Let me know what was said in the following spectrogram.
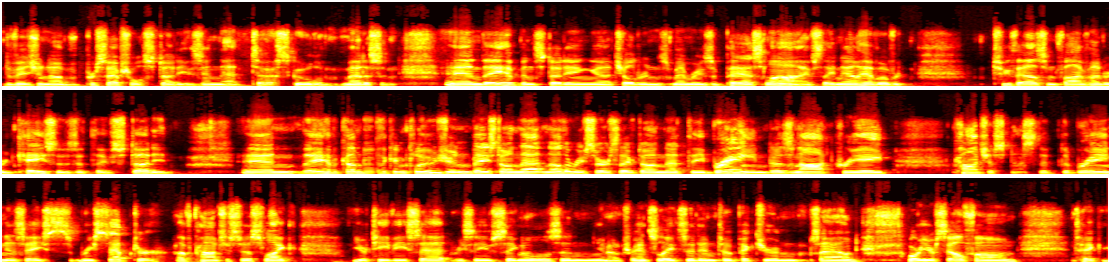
division of perceptual studies in that uh, School of Medicine. And they have been studying uh, children's memories of past lives. They now have over 2,500 cases that they've studied. And they have come to the conclusion, based on that and other research they've done, that the brain does not create consciousness, that the brain is a receptor of consciousness, like your TV set receives signals and you know translates it into a picture and sound, or your cell phone take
